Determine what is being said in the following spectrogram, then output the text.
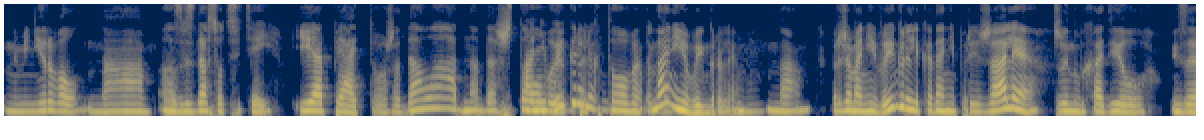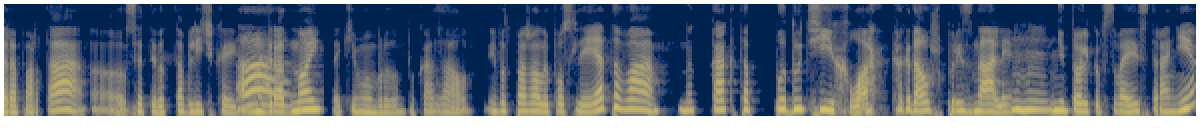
номинировал на а, «Звезда соцсетей». И опять тоже, да ладно, да что они вы, выиграли? Да кто вы? Да, они выиграли, mm-hmm. да. Причем они выиграли, когда они приезжали, Джин выходил из аэропорта э, с этой вот табличкой А-а-а. наградной, таким образом показал. И вот, пожалуй, после этого ну, как-то подутихло, когда уж признали mm-hmm. не только в своей стране.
